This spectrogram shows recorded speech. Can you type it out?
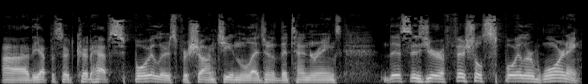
uh, the episode could have spoilers for Shang-Chi and the Legend of the Ten Rings. This is your official spoiler warning.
